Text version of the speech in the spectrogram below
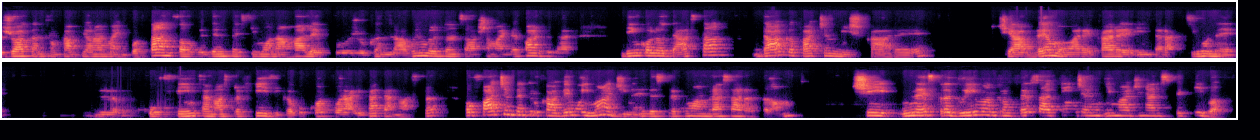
joacă într-un campionat mai important sau vedem pe Simona Halep jucând la Wimbledon sau așa mai departe, dar dincolo de asta, dacă facem mișcare și avem o oarecare interacțiune cu ființa noastră fizică, cu corporalitatea noastră, o facem pentru că avem o imagine despre cum am vrea să arătăm și ne străduim într-un fel să atingem imaginea respectivă.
